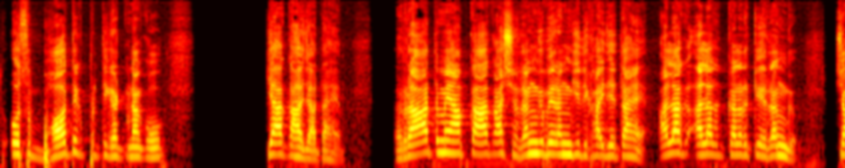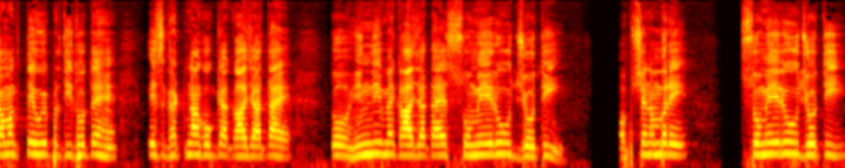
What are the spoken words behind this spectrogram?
तो उस भौतिक प्रतिघटना को क्या कहा जाता है? रात में आपका आकाश रंग बिरंगी दिखाई देता है अलग अलग कलर के रंग चमकते हुए प्रतीत होते हैं। इस घटना को क्या कहा जाता है? तो हिंदी में कहा जाता है Sumeru Jyoti. Option number A Sumeru Jyoti.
